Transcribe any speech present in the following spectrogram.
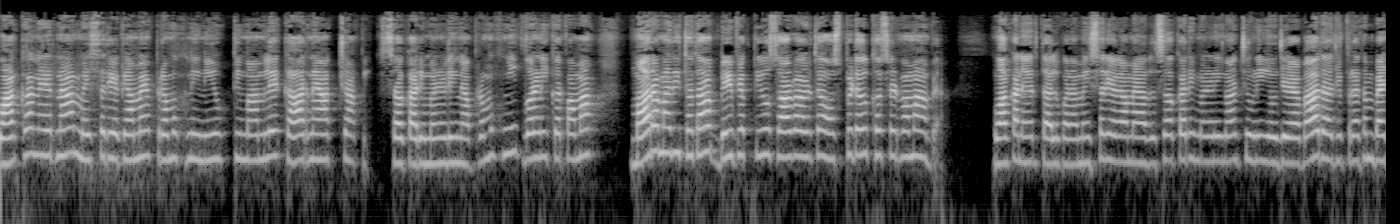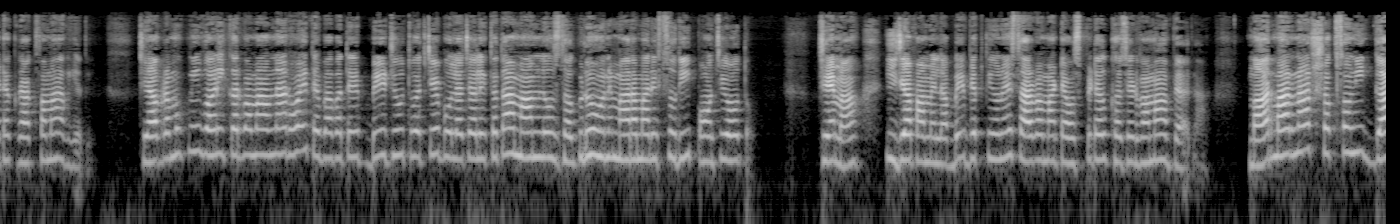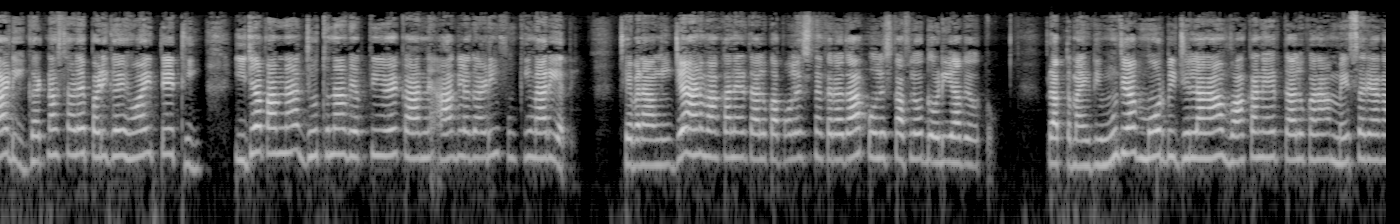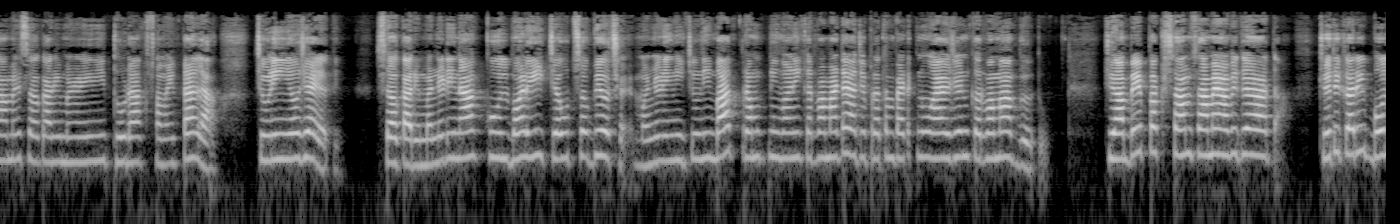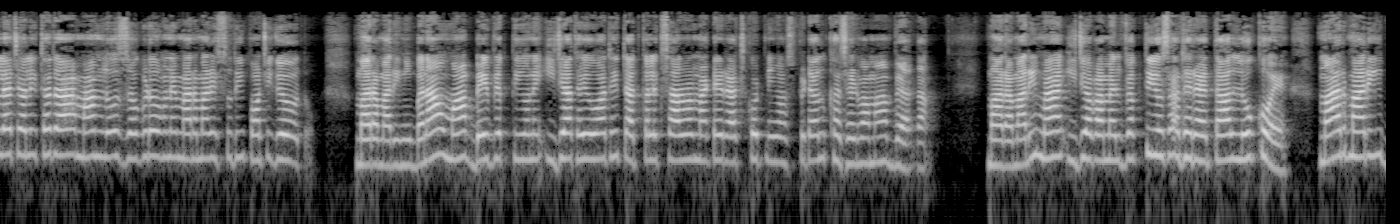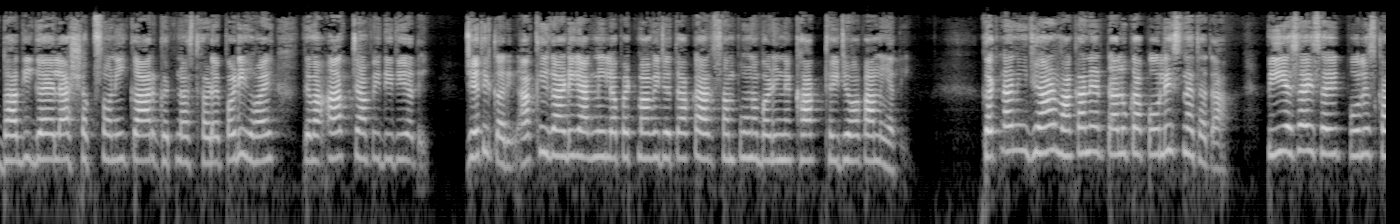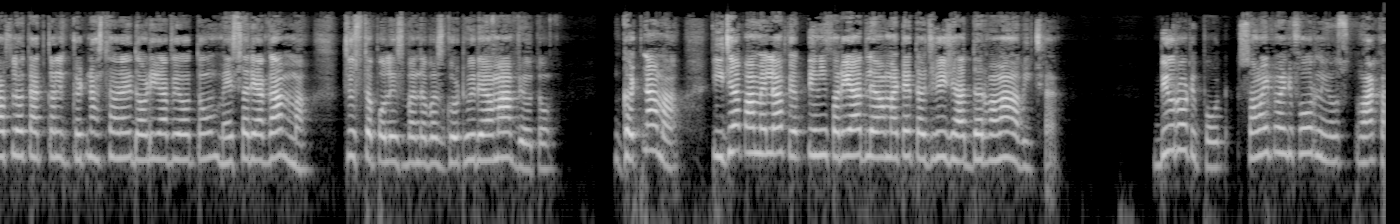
વાંકાનેરના મેસરિયા ગામે પ્રમુખની નિયુક્તિ મામલે કારને આગ ચાંપી. સહકારી મંડળીના પ્રમુખની વરણી કરવામાં મારામારી થતા બે વ્યક્તિઓ સારવાર અર્થે હોસ્પિટલ ખસેડવામાં આવ્યા. વાંકાનેર તાલુકાના મેસરિયા ગામે આવેલ સહકારી મંડળીમાં ચૂંટણી યોજાયા બાદ આજે પ્રથમ બેઠક રાખવામાં આવી હતી. જ્યાં પ્રમુખની વરણી કરવામાં આવનાર હોય તે બાબતે બે જૂથ વચ્ચે બોલાચાલી થતા મામલો ઝઘડો અને મારામારી સુધી પહોંચ્યો હતો. જેમાં ઈજા પામેલા બે વ્યક્તિઓને સારવાર માટે હોસ્પિટલ ખસેડવામાં આવ્યા હતા. માર મારનાર શખ્સોની ગાડી ઘટના સ્થળે પડી ગઈ હોય તેથી ઈજા પામનાર જૂથના વ્યક્તિઓએ કારને આગ લગાડી ફૂંકી મારી હતી. જે બનાવની જાણ વાંકાનેર તાલુકા પોલીસને કરાતા પોલીસ કાફલો દોડી આવ્યો હતો. પ્રાપ્ત માહિતી મુજબ મોરબી જિલ્લાના વાંકાનેર તાલુકાના મેસરિયા ગામે સહકારી મંડળીની થોડાક સમય પહેલા ચૂંટણી યોજાઈ હતી. સહકારી મંડળીના કુલ મળી ચૌદ સભ્યો છે. મંડળીની ચૂંટણી બાદ પ્રમુખની વરણી કરવા માટે આજે પ્રથમ બેઠકનું આયોજન કરવામાં આવ્યું હતું. જ્યાં બે પક્ષ સામ સામે આવી ગયા હતા. જેથી કરી બોલાચાલી થતા મામલો ઝઘડો અને મારામારી સુધી પહોંચી ગયો હતો. મારામારીની બનાવમાં બે વ્યક્તિઓને ઈજા થઈ હોવાથી તાત્કાલિક સારવાર માટે રાજકોટની હોસ્પિટલ ખસેડવામાં આવ્યા હતા. મારામારીમાં ઈજા પામેલ વ્યક્તિઓ સાથે રહેતા લોકોએ માર મારી ભાગી ગયેલા શખ્સોની કાર ઘટના સ્થળે પડી હોય તેમાં આગ ચાંપી દીધી હતી. જેથી કરી આખી ગાડી આગની લપેટમાં આવી જતા કાર સંપૂર્ણ બળીને ખાક થઈ જવા પામી હતી. ઘટનાની જાણ વાંકાનેર તાલુકા પોલીસને થતા પીએસઆઈ સહિત પોલીસ કાફલો તાત્કાલિક ઘટના સ્થળે દોડી આવ્યો હતો. મેસરિયા ગામમાં ચુસ્ત પોલીસ બંદોબસ્ત ગોઠવી દેવામાં આવ્યો હતો. ઘટનામાં ઈજા પામેલા વ્યક્તિની ફરિયાદ લેવા માટે તજવીજ હાથ ધરવામાં આવી છે. Bureau report, Samay twenty four news, વાંકા.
